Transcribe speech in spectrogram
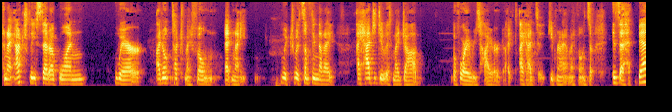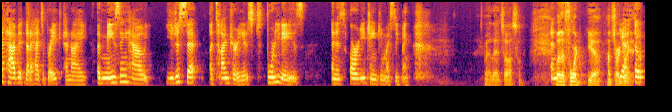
And I actually set up one where I don't touch my phone at night, which was something that I I had to do with my job before I retired. I, I had to keep an eye on my phone. So it's a bad habit that I had to break. And I amazing how you just set a time period. It's 40 days and it's already changing my sleeping. Well, that's awesome. And well, the Ford, yeah, I'm sorry. Yeah, so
